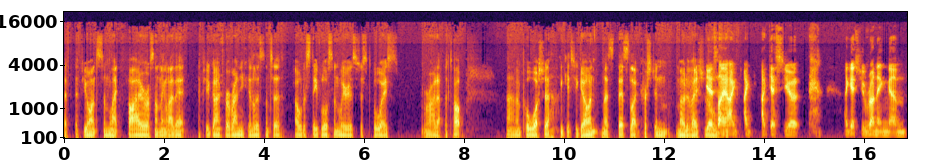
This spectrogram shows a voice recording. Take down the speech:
if, if you want some like fire or something like that, if you're going for a run, you can listen to older Steve Lawson, where he's just always right up the top. Um, and Paul Washer, it gets you going. That's that's like Christian motivational. Yes, I, I, I, guess you're, I guess you're running, um,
